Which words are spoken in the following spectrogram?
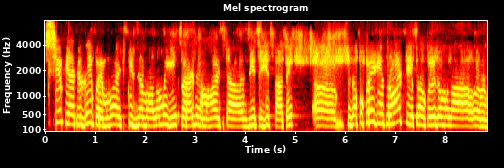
Ще п'ять людей перебувають під завалами. Їх наразі намагаються звідти дістати. Е, За попередньою інформацією, яку нам повідомила е,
